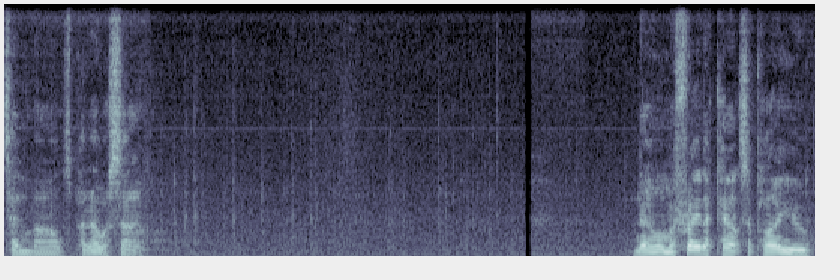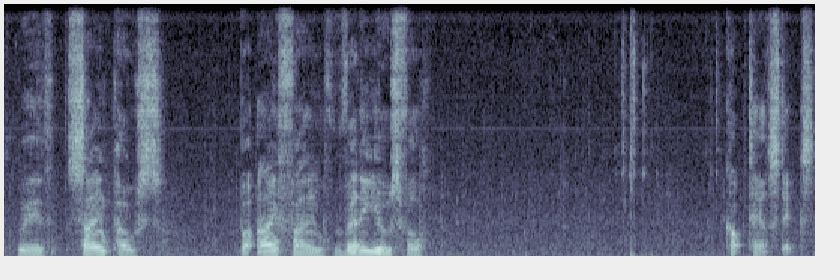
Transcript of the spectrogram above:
10 miles per hour sign now I'm afraid I can't supply you with signposts but I find very useful cocktail sticks.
